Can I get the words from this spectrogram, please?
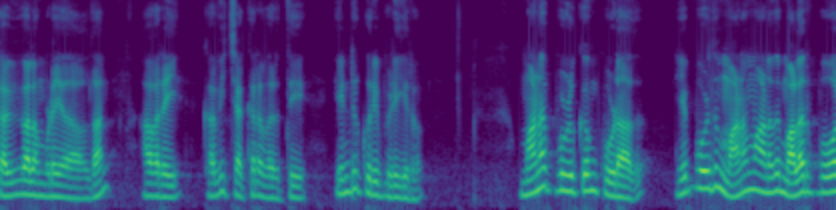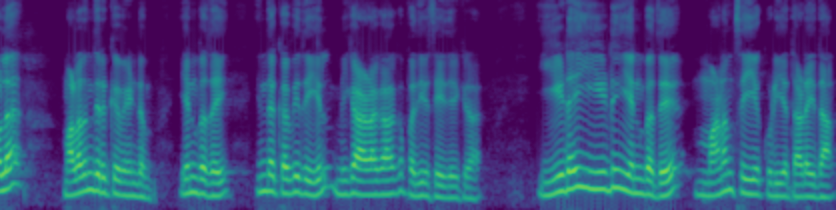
கவி வளமுடையதால் தான் அவரை கவி சக்கரவர்த்தி என்று குறிப்பிடுகிறோம். மனப்புழுக்கம் கூடாது. எப்பொழுதும் மனமானது மலர் போல மலர்ந்திருக்க வேண்டும் என்பதை இந்த கவிதையில் மிக அழகாக பதிவு செய்திருக்கிறார். இடையீடு என்பது மனம் செய்யக்கூடிய தடைதான்.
